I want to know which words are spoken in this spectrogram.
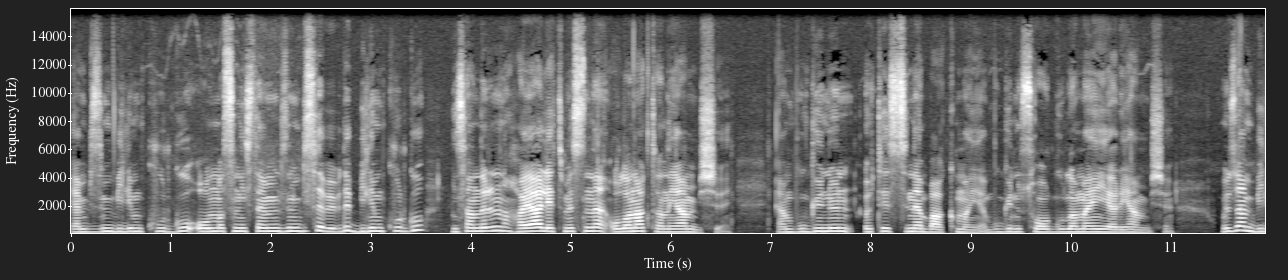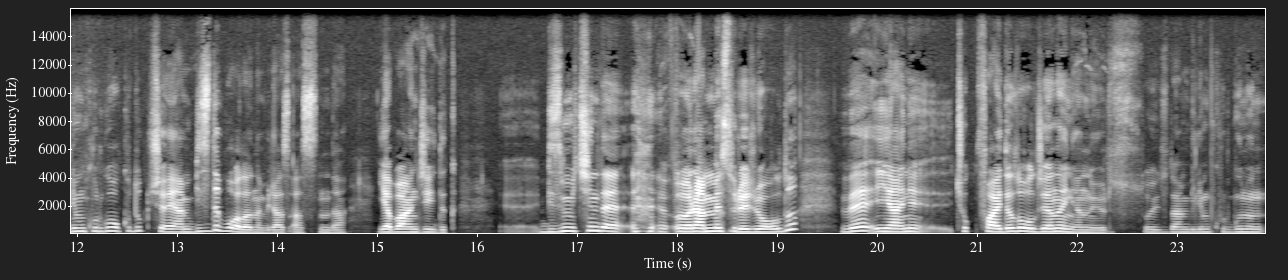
yani bizim bilim kurgu olmasını istememizin bir sebebi de bilim kurgu insanların hayal etmesine olanak tanıyan bir şey. Yani bugünün ötesine bakmaya, bugünü sorgulamaya yarayan bir şey. O yüzden bilim kurgu okudukça yani biz de bu alana biraz aslında yabancıydık. Ee, Bizim için de öğrenme süreci oldu ve yani çok faydalı olacağına inanıyoruz. O yüzden bilim kurgunun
